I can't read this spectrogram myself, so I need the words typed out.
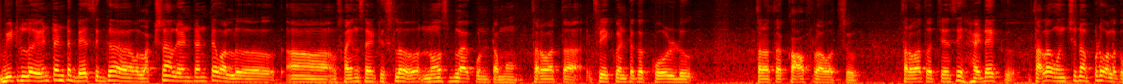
వీటిల్లో ఏంటంటే బేసిక్గా లక్షణాలు ఏంటంటే వాళ్ళు సైనసైటిస్లో నోస్ బ్లాక్ ఉంటాము. తర్వాత ఫ్రీక్వెంట్గా కోల్డ్ తర్వాత కాఫ్ రావచ్చు. తర్వాత వచ్చేసి హెడేక్. తల ఉంచినప్పుడు వాళ్ళకు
